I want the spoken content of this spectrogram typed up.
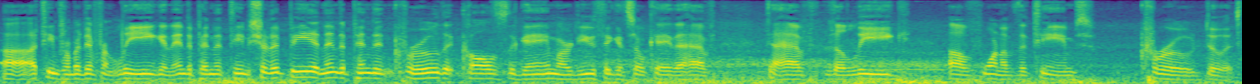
uh, a team from a different league, an independent team, should it be an independent crew that calls the game, or do you think it's okay to have to have the league of one of the teams crew do it?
